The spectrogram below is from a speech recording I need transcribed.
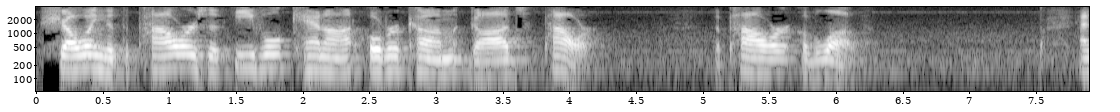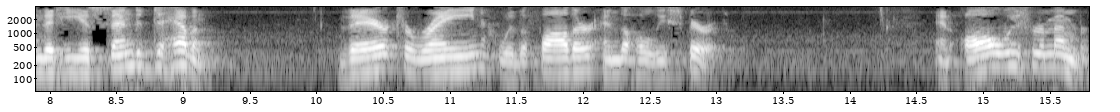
showing that the powers of evil cannot overcome God's power, the power of love, and that he ascended to heaven, there to reign with the Father and the Holy Spirit. And always remember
